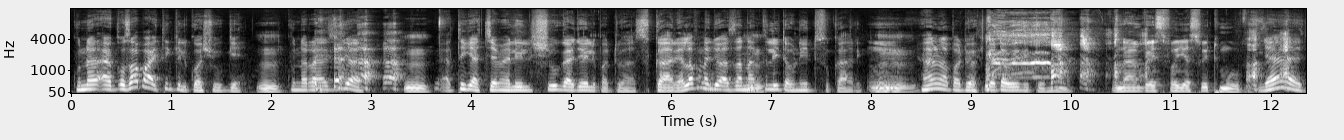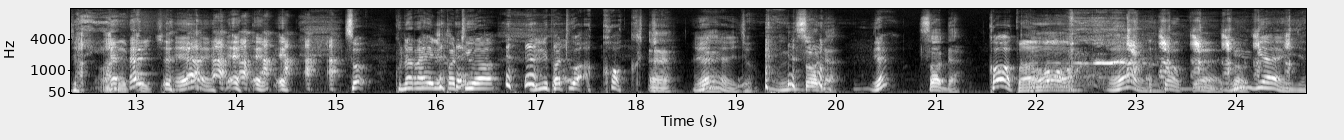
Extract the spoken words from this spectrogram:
Kuna kwa sababu i think ilikuwa shuge. Kuna rasia i think achemelil shuga jo ilipatiwa sukari. Alafu najua as an athlete au need sukari. Mm. unapatiwa kitata wezi tumia. Numbers for your sweet move. Yeah, on the pitch. Yeah. eh, eh, eh. so kuna raha ilipatiwa ilipatiwa a cock Eh, yeah, jo soda. Yeah. Soda. Cock Pana- yeah. cock, yeah, cock. Yeah, jo.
